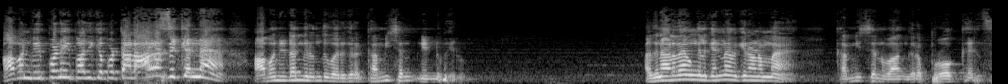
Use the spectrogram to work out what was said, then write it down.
அவன் விற்பனை பாதிக்கப்பட்டால் அரசுக்கு என்ன? அவனிடமிருந்து வருகிற கமிஷன் நின்று போயிடும் அதனாலதான் உங்களுக்கு என்ன வைக்கிறோம் நம்ம? கமிஷன் வாங்குற புரோக்கர்ஸ்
